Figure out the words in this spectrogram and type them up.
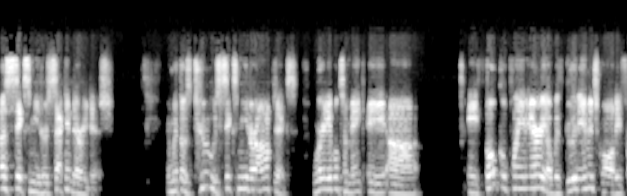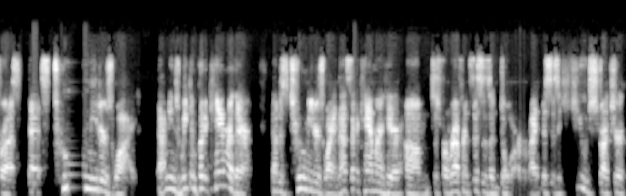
a six meter secondary dish. And with those two six meter optics, we're able to make a, uh, a focal plane area with good image quality for us that's two meters wide. That means we can put a camera there that is two meters wide. And that's the camera here. Um, just for reference, this is a door, right? This is a huge structure.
